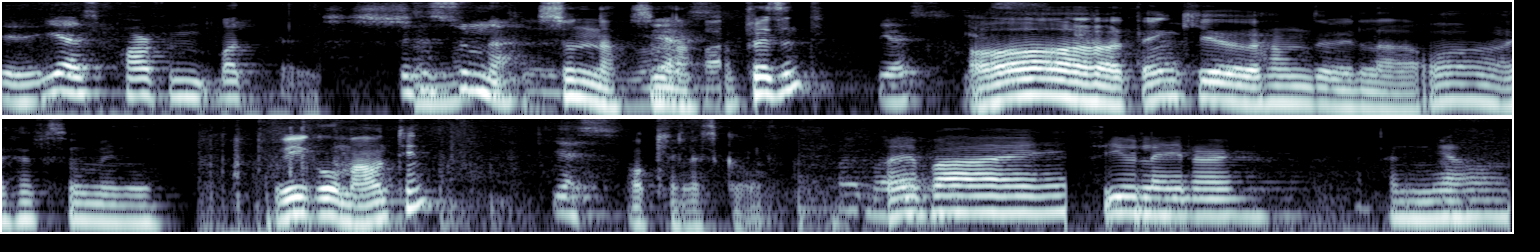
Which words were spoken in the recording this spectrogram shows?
Uh, yes, perfume, but this is sunnah. Sunnah, sunnah. Yes. Present? Yes, yes. Oh, thank you. Alhamdulillah. Oh, I have so many. We go mountain? Yes. Okay, let's go. Bye Bye bye. See you later. 안녕.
